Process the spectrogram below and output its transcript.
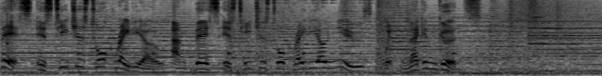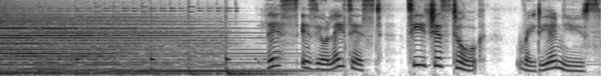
This is Teachers Talk Radio, and this is Teachers Talk Radio News with Megan Goods. Is your latest Teachers Talk Radio News.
